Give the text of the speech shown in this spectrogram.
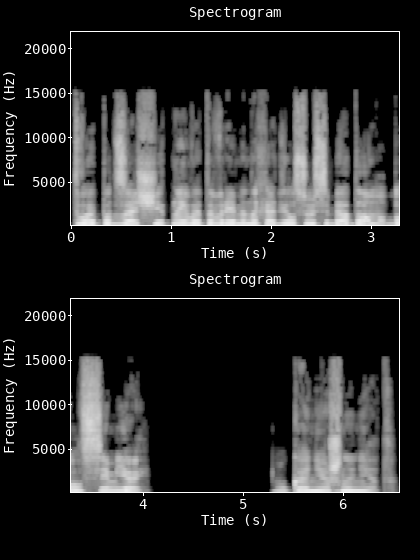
твой подзащитный в это время находился у себя дома, был с семьей?» «Ну, конечно, нет».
